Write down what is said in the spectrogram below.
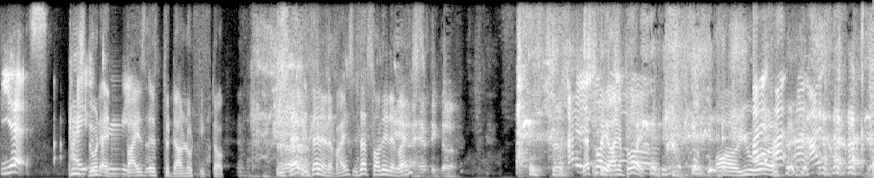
yes. Please I don't agree. advise us to download TikTok. Is that is that an advice? Is that solid Yeah, I have TikTok. I- That's why you're unemployed. oh, you I- were. I-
